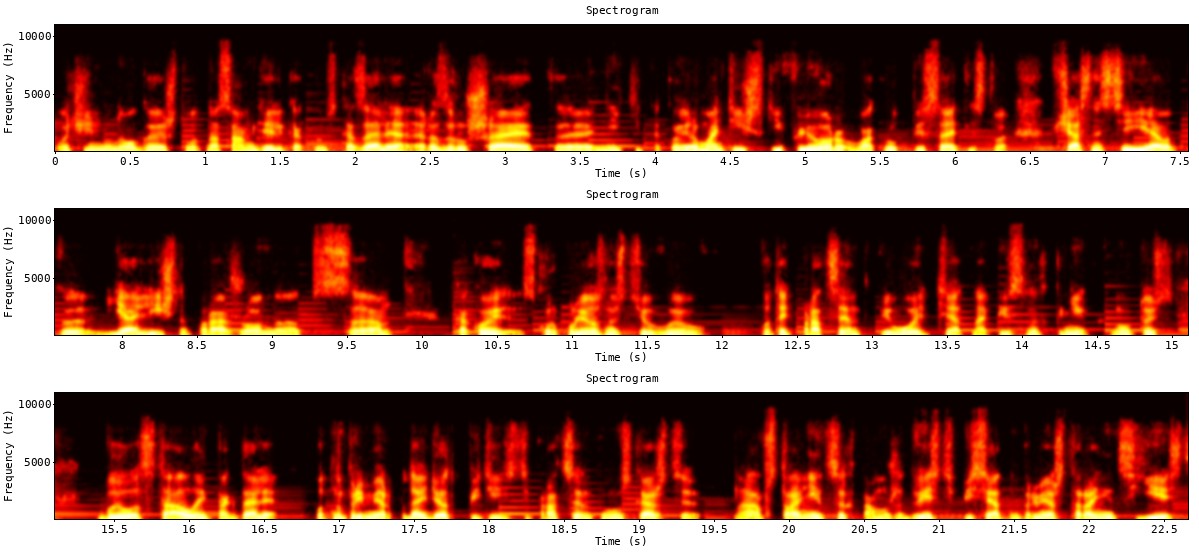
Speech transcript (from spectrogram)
очень многое, что вот на самом деле, как вы сказали, разрушает э, некий такой романтический флер вокруг писательства. В частности, я вот э, я лично поражен э, с какой скрупулезностью вы вот эти проценты приводите от написанных книг. Ну, то есть было, стало и так далее. Вот, например, подойдет к 50%, вы скажете, а в страницах там уже 250, например, страниц есть.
